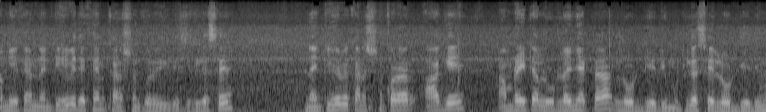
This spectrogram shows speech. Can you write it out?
আমি এখানে নাইনটি ফাইভে দেখেন কানেকশন করে দিয়েছি, ঠিক আছে? নাইনটি ফাইভে কানেকশন করার আগে আমরা এটা লোড লাইনে একটা লোড দিয়ে দিব ঠিক আছে? লোড দিয়ে দিব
